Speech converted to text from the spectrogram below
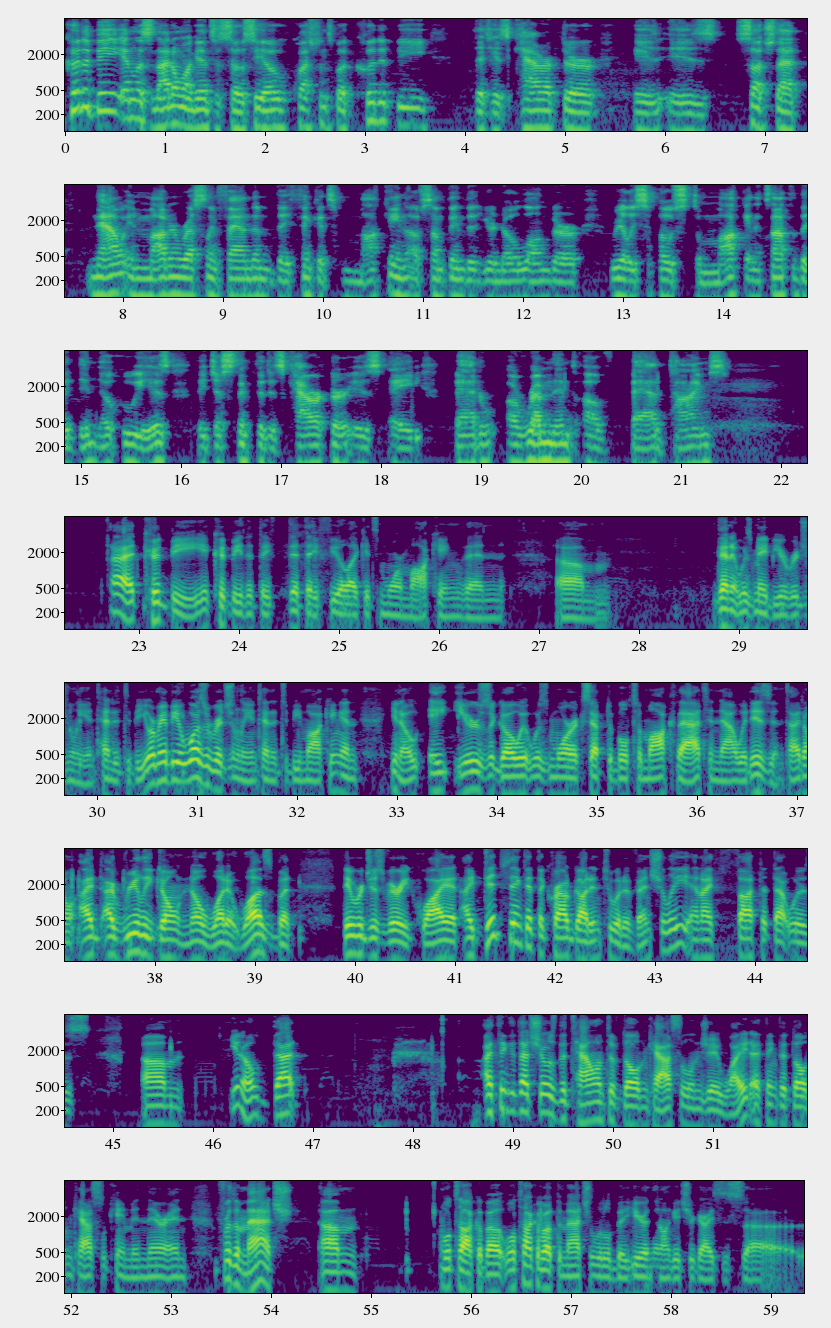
could it be and listen i don't want to get into socio questions but could it be that his character is is such that now in modern wrestling fandom they think it's mocking of something that you're no longer really supposed to mock. And it's not that they didn't know who he is. They just think that his character is a bad a remnant of bad times. Uh, it could be. It could be that they that they feel like it's more mocking than um, than it was maybe originally intended to be, or maybe it was originally intended to be mocking, and you know, eight years ago it was more acceptable to mock that, and now it isn't. I don't. I I really don't know what it was, but they were just very quiet. I did think that the crowd got into it eventually, and I thought that that was, um, you know, that I think that that shows the talent of Dalton Castle and Jay White. I think that Dalton Castle came in there, and for the match, um, we'll talk about we'll talk about the match a little bit here, and then I'll get your guys' uh,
